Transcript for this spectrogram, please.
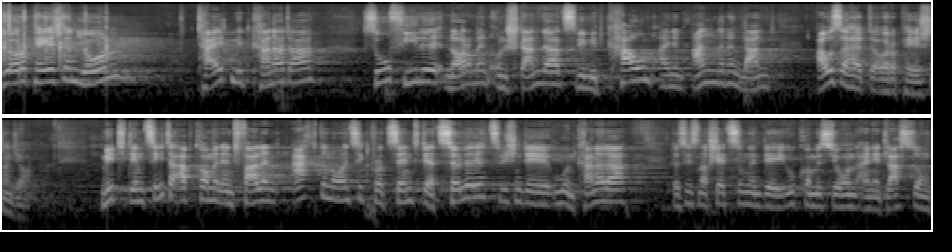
Die Europäische Union teilt mit Kanada so viele Normen und Standards wie mit kaum einem anderen Land außerhalb der Europäischen Union. Mit dem CETA-Abkommen entfallen 98 Prozent der Zölle zwischen der EU und Kanada. Das ist nach Schätzungen der EU-Kommission eine Entlastung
